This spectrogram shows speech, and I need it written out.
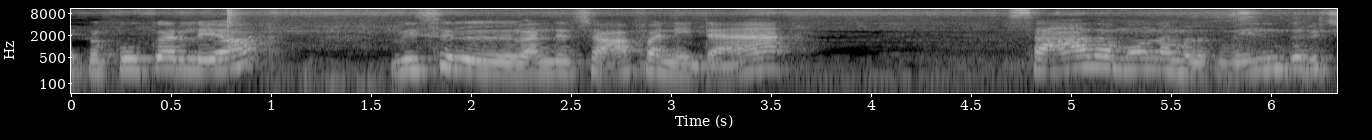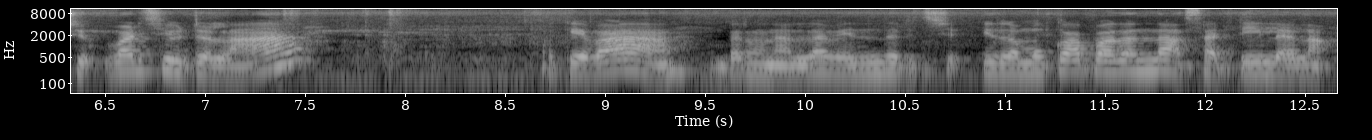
இப்போ குக்கர்லேயும் விசில் வந்துருச்சு. ஆஃப் பண்ணிட்டேன். சாதமும் நம்மளுக்கு வெந்துருச்சு. வடிச்சு விட்டுடலாம். ஓகேவா? பாருங்க நல்லா வெந்துருச்சு. இதில் முக்கால் பதம் தான் சட்டியிலலாம்.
